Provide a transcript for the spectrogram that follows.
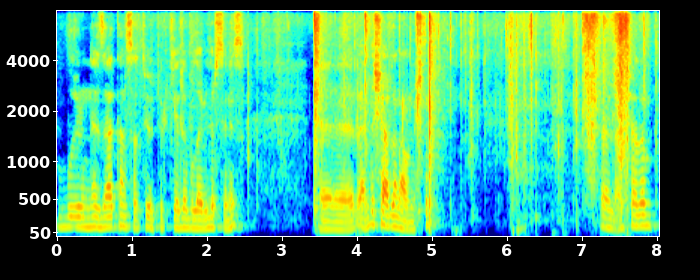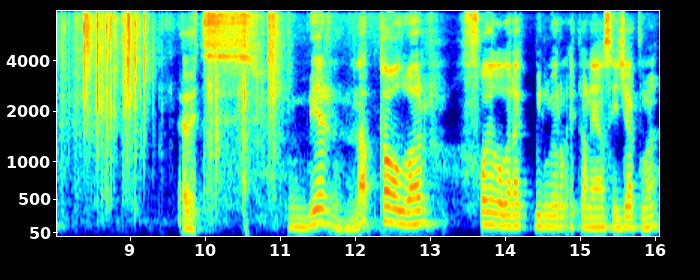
bu ürünleri zaten satıyor. Türkiye'de bulabilirsiniz. Ee, ben dışarıdan almıştım. Şöyle açalım. Evet. Bir Noctowl var. Foil olarak bilmiyorum ekrana yansıyacak mı?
